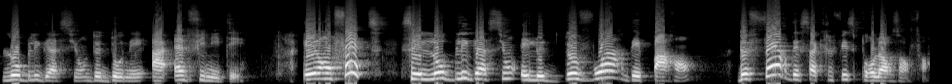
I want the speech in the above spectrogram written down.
l'obligation de donner à infinité. Et en fait, c'est l'obligation et le devoir des parents de faire des sacrifices pour leurs enfants.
